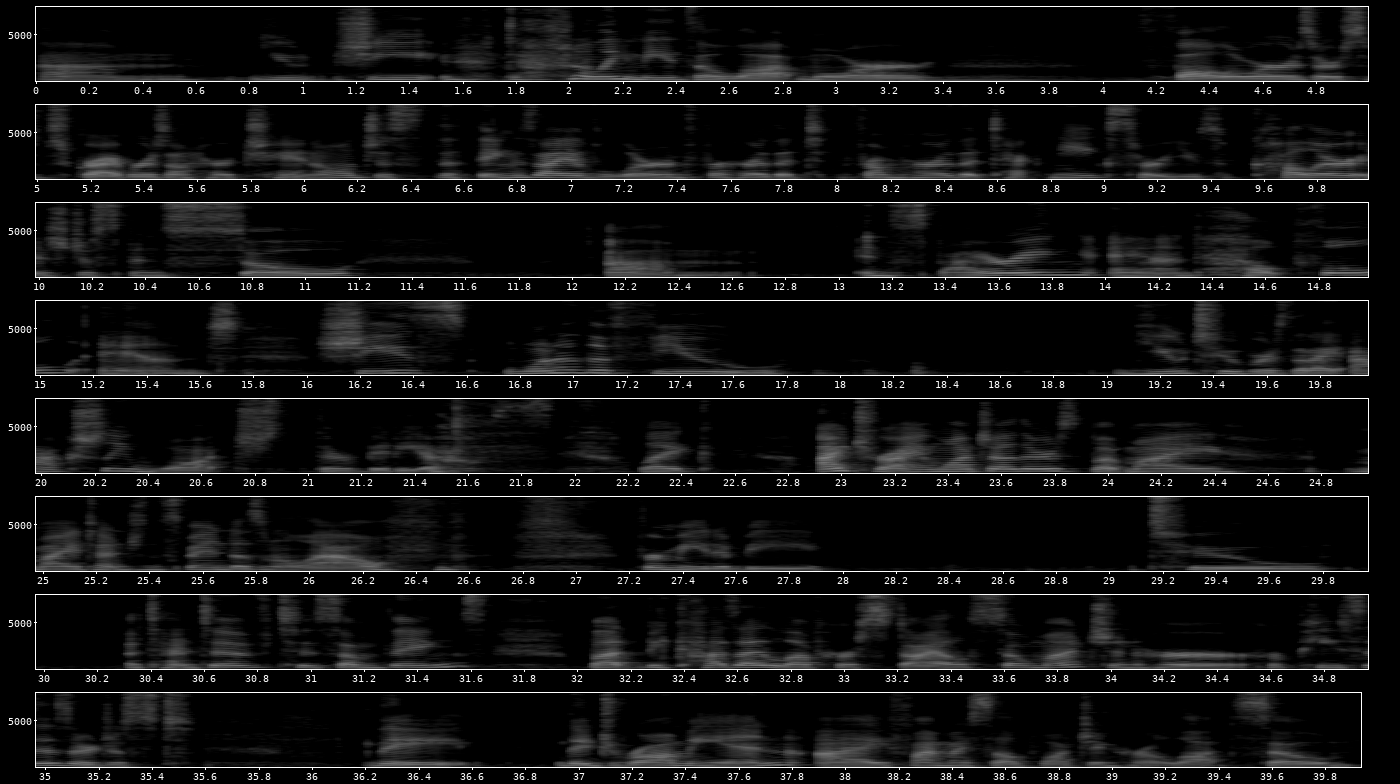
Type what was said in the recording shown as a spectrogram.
Um, you, she definitely needs a lot more followers or subscribers on her channel. Just the things I have learned for her that from her, the techniques, her use of color has just been so um, inspiring and helpful. And she's one of the few YouTubers that I actually watch their videos. like I try and watch others, but my my attention span doesn't allow for me to be too attentive to some things, but because I love her style so much and her her pieces are just they they draw me in, I find myself watching her a lot. So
